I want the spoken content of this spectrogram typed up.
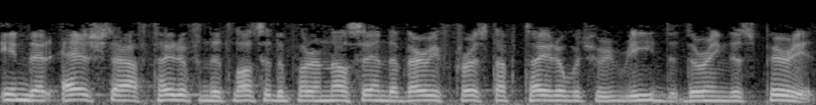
in the erste Haftarah from the Tlasa de Paranasa, in the very first Haftarah which we read during this period.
